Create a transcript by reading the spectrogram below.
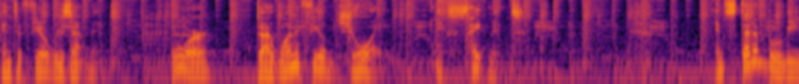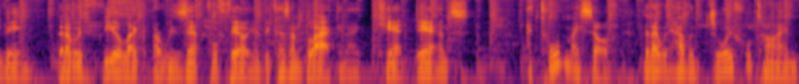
and to feel resentment? Or do I want to feel joy and excitement? Instead of believing that I would feel like a resentful failure because I'm black and I can't dance, I told myself that I would have a joyful time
